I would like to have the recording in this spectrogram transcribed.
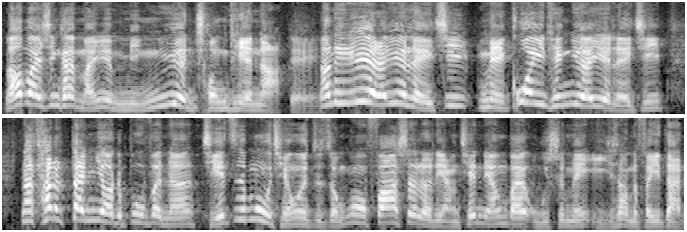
老百姓开始埋怨，民怨冲天呐。对，那你越来越累积，每过一天越来越累积。那它的弹药的部分呢？截至目前为止，总共发射了两千两百五十枚以上的飞弹，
